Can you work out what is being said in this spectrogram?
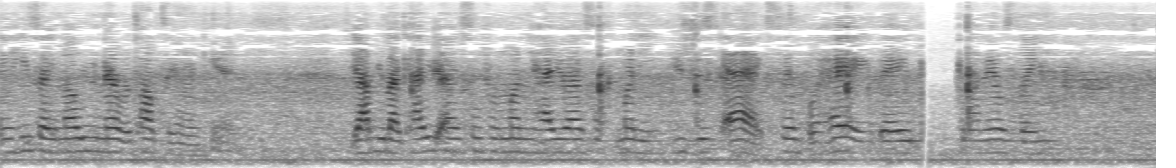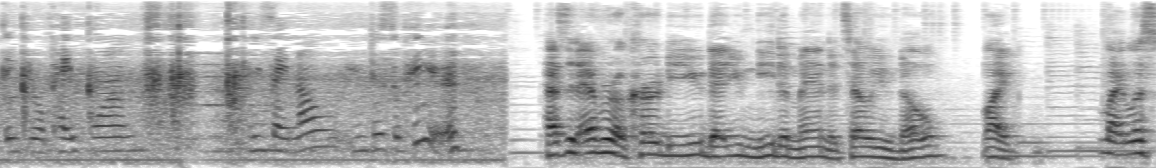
and he say no, you never talk to him again. Y'all be like, how you asking for money? How you asking for money? You just ask, simple. Hey, babe, my nails. You think you'll pay for him? He say no, you disappear. Has it ever occurred to you that you need a man to tell you no? Like, like let's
